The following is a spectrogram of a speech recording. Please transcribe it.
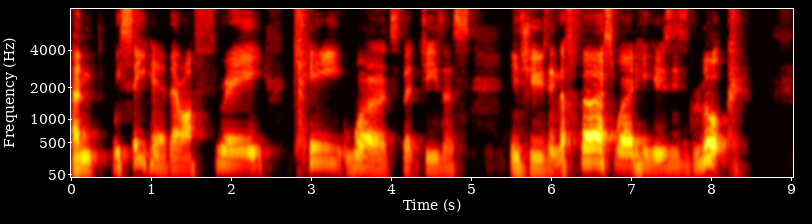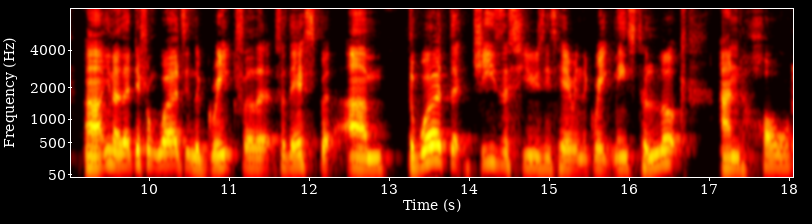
And we see here there are three key words that Jesus is using. The first word he uses is look. Uh, you know, there are different words in the Greek for, the, for this, but um, the word that Jesus uses here in the Greek means to look and hold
